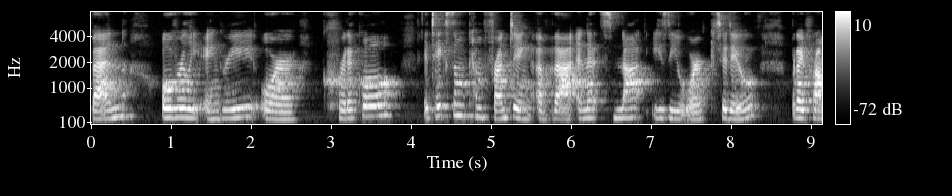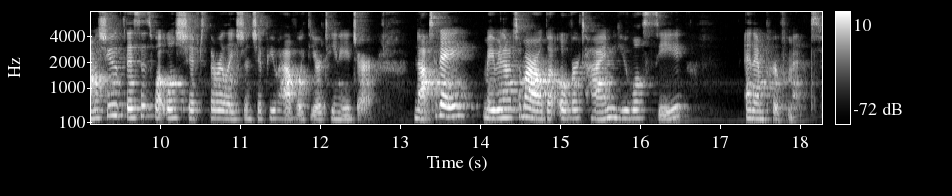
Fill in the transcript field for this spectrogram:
been overly angry or critical, it takes some confronting of that. And it's not easy work to do. But I promise you, this is what will shift the relationship you have with your teenager. Not today, maybe not tomorrow, but over time, you will see an improvement.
